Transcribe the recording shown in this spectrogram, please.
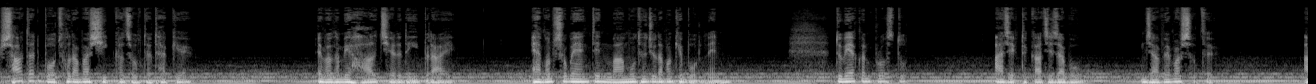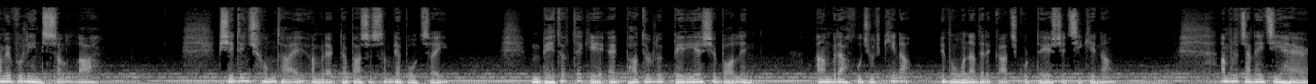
সাত আট বছর আমার শিক্ষা চলতে থাকে এবং আমি হাল ছেড়ে দিই প্রায় এমন সময় একদিন মাহমুদ হুজুর আমাকে বললেন, তুমি এখন প্রস্তুত? আজ একটা কাজে যাব, যাবে আমার সাথে? আমি বলি, ইনশাল্লাহ। সেদিন সন্ধ্যায় আমরা একটা বাসার সামনে পৌঁছাই। ভেতর থেকে এক ভদ্রলোক বেরিয়ে এসে বলেন, আমরা হুজুর কিনা এবং ওনাদের কাজ করতে এসেছি কিনা আমরা জানাই, জি হ্যাঁ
